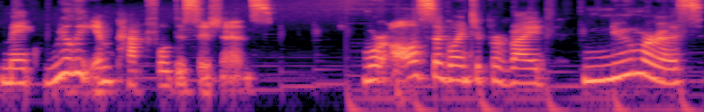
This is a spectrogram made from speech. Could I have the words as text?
make really impactful decisions. We're also going to provide numerous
